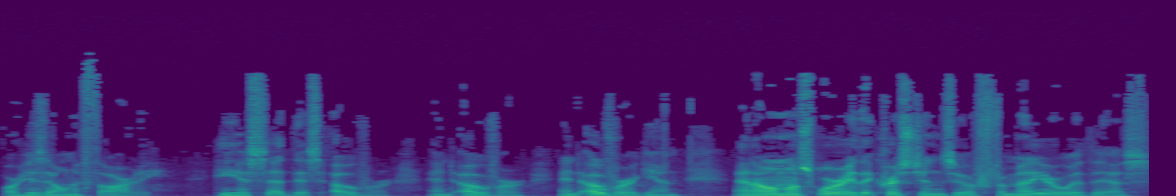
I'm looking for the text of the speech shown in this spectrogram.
or his own authority. He has said this over and over and over again. And I almost worry that Christians who are familiar with this,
